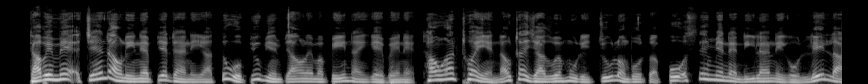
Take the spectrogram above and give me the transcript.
။ဒါပေမဲ့အကျဉ်းထောင်တွေနဲ့ပြစ်ဒဏ်တွေကသူ့ကိုပြုပြင်ပြောင်းလဲမပေးနိုင်ခဲ့ဘဲနဲ့ထောင်ကထွက်ရင်နောက်ထပ်ရာဇဝတ်မှုတွေကျူးလွန်ဖို့အတွက်ပိုအဆင့်မြင့်တဲ့နီလန်းတွေကိုလေ့လာ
